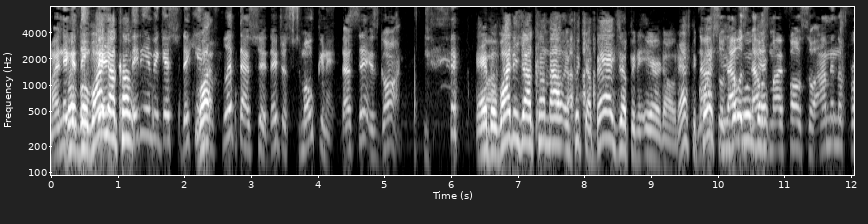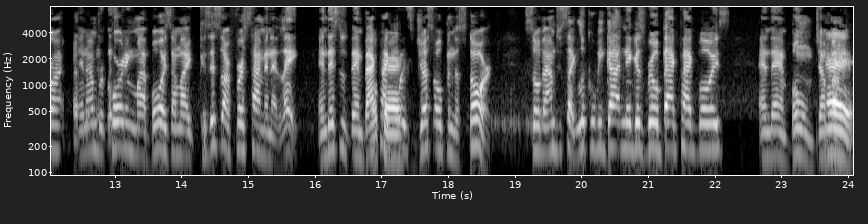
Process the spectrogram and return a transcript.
My nigga, But- they, but why y'all come- they didn't even get. They can't Why- even flip that shit. They're just smoking it. That's it. It's gone. Hey, but why did y'all come out and put your bags up in the air though? That's the Nah, question. so that was that that? was my fault. So I'm in the front and I'm recording my boys. I'm like, because this is our first time in LA, and this is then Backpack Okay. Boys just opened the store, so that I'm just like, look what we got, niggas, real Backpack Boys, and then boom, jump Hey. up.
